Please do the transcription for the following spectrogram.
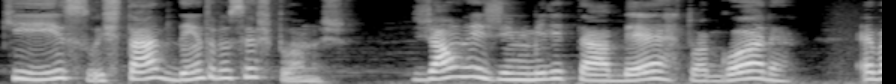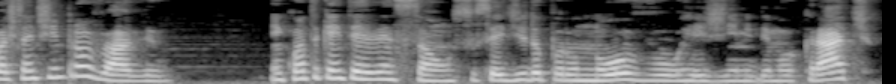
que isso está dentro dos seus planos. Já um regime militar aberto agora é bastante improvável, enquanto que a intervenção sucedida por um novo regime democrático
